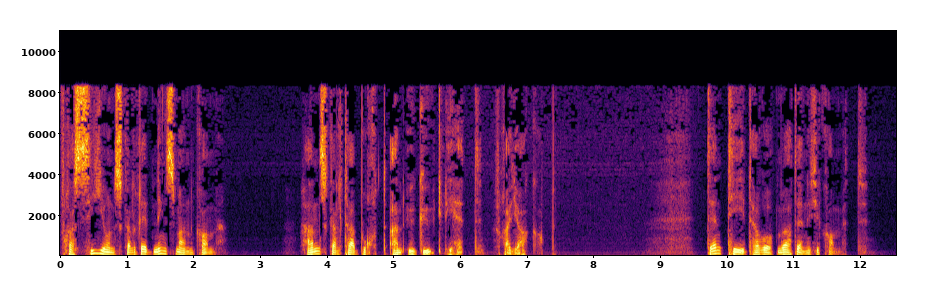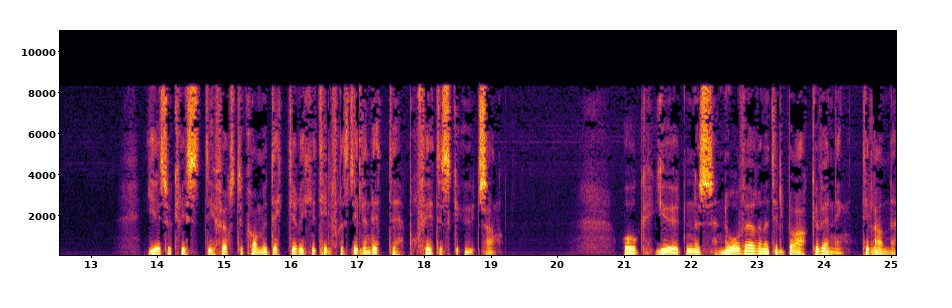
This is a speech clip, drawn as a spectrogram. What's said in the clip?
Fra Sion skal redningsmannen komme. Han skal ta bort all ugudelighet fra Jakob. Den tid har åpenbart ennå ikke kommet. Jesu Kristi første komme dekker ikke tilfredsstillende dette profetiske utsagn. Og jødenes nåværende tilbakevending til landet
